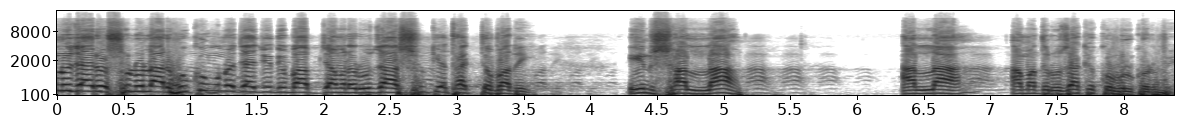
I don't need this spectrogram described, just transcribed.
অনুযায়ী রসুল্লাহর হুকুম অনুযায়ী যদি বাপজি আমরা রোজা শুকিয়ে থাকতে পারি ইনশাল্লাহ আল্লাহ আমাদের রোজাকে কবুল করবে।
